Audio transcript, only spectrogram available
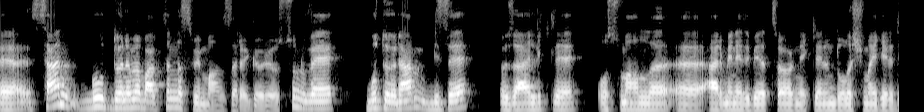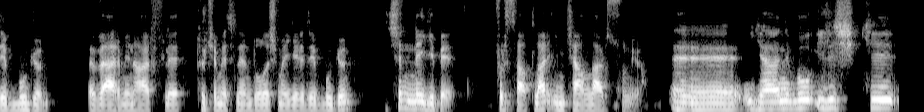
Ee, sen bu döneme baktığında nasıl bir manzara görüyorsun ve bu dönem bize özellikle Osmanlı e, Ermeni Edebiyatı örneklerinin dolaşıma girdiği bugün ve Ermeni harfli Türkçe metinlerin dolaşıma girdiği bugün için ne gibi fırsatlar, imkanlar sunuyor? Ee, yani bu ilişki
